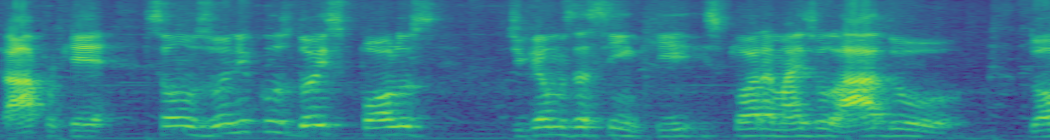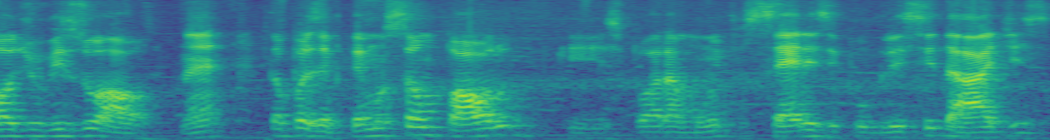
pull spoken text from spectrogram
tá? Porque são os únicos dois polos, digamos assim, que explora mais o lado do audiovisual, né? Então, por exemplo, temos São Paulo, que explora muito séries e publicidades,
